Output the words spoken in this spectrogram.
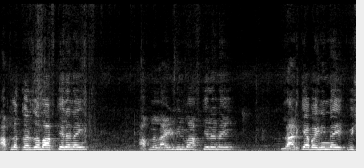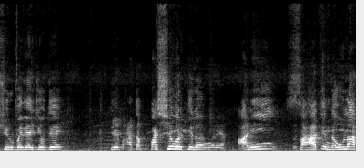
आपलं कर्ज माफ केलं नाही. आपलं लाइट बिल माफ केलं नाही. लाडक्या बहिणींना एकवीसशे रुपये द्यायचे होते. ते आता पाचशे वर केलं. आणि सहा ते नऊ लाख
